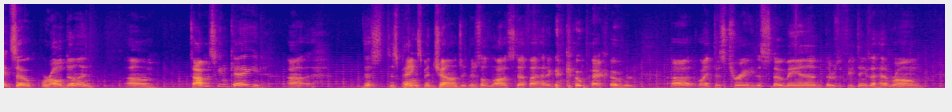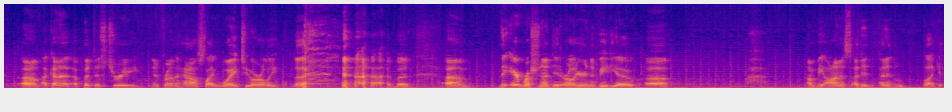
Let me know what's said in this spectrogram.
Right, so we're all done. Um, Thomas Kinkade. Uh, this this painting's been challenging. There's a lot of stuff I had to go back over. Uh, like this tree, the snowman. There was a few things I had wrong. Um, I kind of I put this tree in front of the house like way too early. but um, the airbrushing I did earlier in the video, uh, I'm gonna be honest, I didn't I didn't like it.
